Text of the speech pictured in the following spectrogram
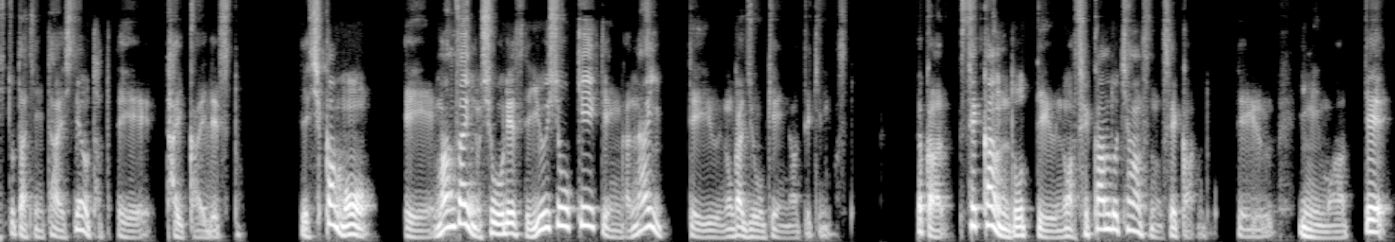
人たちに対しての、えー大会ですと。で、しかも、えー漫才の賞レースで優勝経験がないっていうのが条件になってきますと。だから、セカンドっていうのは、セカンドチャンスのセカンドっていう意味もあって、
